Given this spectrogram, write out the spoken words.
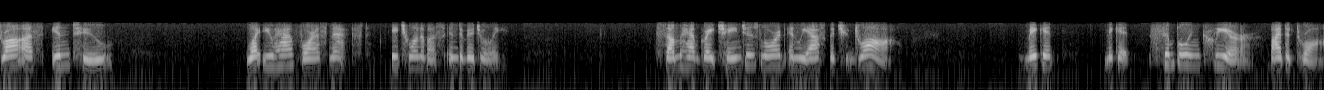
Draw us into what you have for us next, each one of us individually. Some have great changes, Lord, and we ask that you draw. Make it make it simple and clear by the draw.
